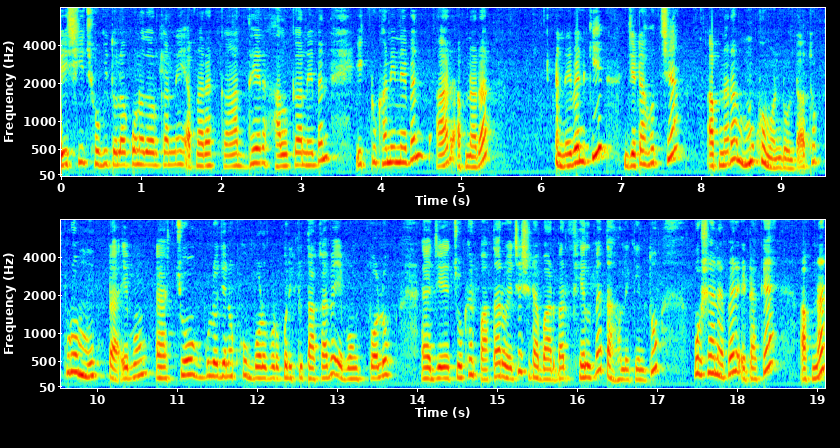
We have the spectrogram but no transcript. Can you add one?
বেশি ছবি তোলা কোনো দরকার নেই। আপনারা কাঁধের হালকা নেবেন, একটুখানি নেবেন, আর আপনারা নেবেন কি? যেটা হচ্ছে আপনারা মুখমণ্ডলটা, অর্থাৎ পুরো মুখটা এবং চোখগুলো যেন খুব বড় বড় করে একটু তাকাবে এবং পলক যে চোখের পাতা রয়েছে সেটা বারবার ফেলবে, তাহলে কিন্তু পোষণ অ্যাপের এটাকে আপনার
